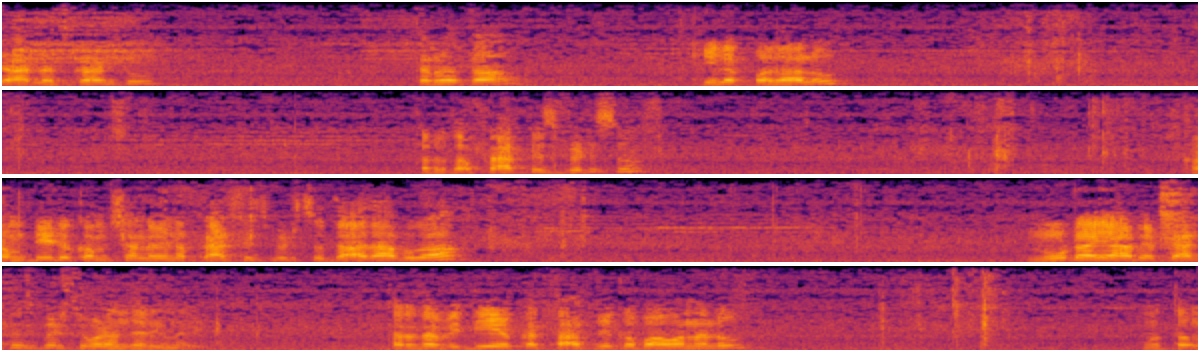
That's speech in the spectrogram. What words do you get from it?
Charles Grant. తర్వాత కీలక పదాలు. తర్వాత ప్రాక్టీస్ బిట్స్. కమిటీలు కమిషన్లో అయిన ప్రాక్టీస్ బిట్స్ దాదాపుగా నూట యాభై ప్రాక్టీస్ బిట్స్ ఇవ్వడం జరిగినది. తర్వాత విద్య యొక్క తాత్విక భావనలు. మొత్తం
